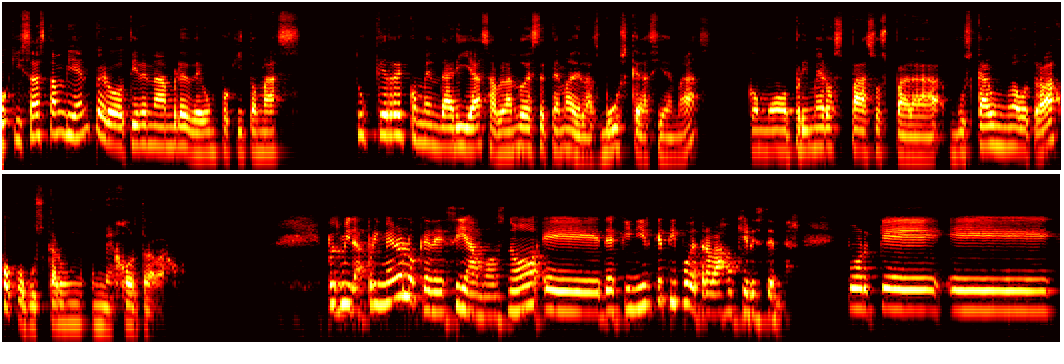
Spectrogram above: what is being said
o quizás también, pero tienen hambre de un poquito más. ¿Tú qué recomendarías, hablando de este tema de las búsquedas y demás, como primeros pasos para buscar un nuevo trabajo o buscar un, mejor trabajo? Pues mira, primero lo que decíamos, ¿no? Eh, definir qué tipo de trabajo quieres tener. Porque eh,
